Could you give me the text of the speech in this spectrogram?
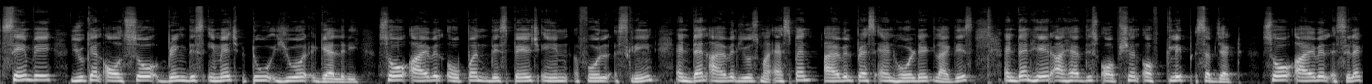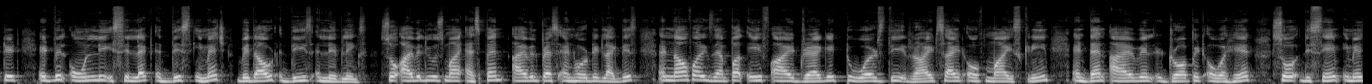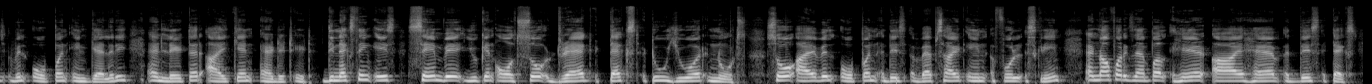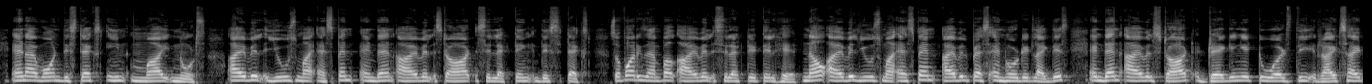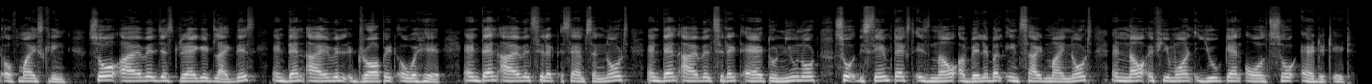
Same way, you can also bring this image to your gallery. So I will open this page in full screen and then I will use my S Pen. I will press and hold it like this. And then here I have this option of clip subject. So I will select it. It will only select this image without these labelings. So I will use my S Pen. I will press and hold it like this. And now for example, if I drag it towards the right side of my screen and then I will drop it over here. So the same image will open in gallery and later I can edit it. The next thing is same way you can also drag text to your notes. So I will open this website in full screen. And now for example, here I have this text and I want this text in my my notes. I will use my S Pen and then I will start selecting this text. So for example, I will select it till here. Now I will use my S Pen. I will press and hold it like this and then I will start dragging it towards the right side of my screen. So I will just drag it like this and then I will drop it over here and then I will select Samsung notes and then I will select add to new note. So the same text is now available inside my notes and now if you want you can also edit it.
